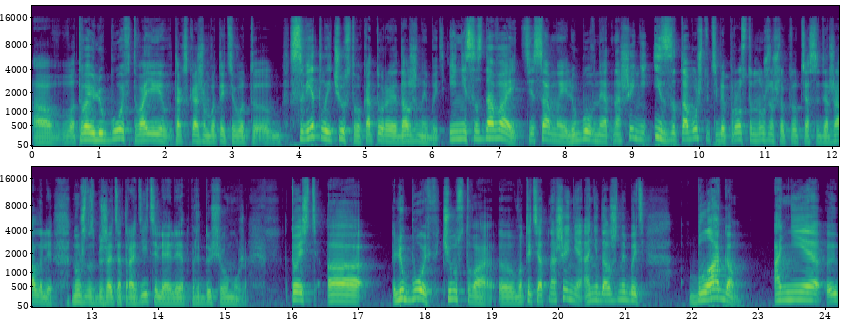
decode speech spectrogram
э, твою любовь, твои, так скажем, вот эти вот э, светлые чувства, которые должны быть. И не создавай те самые любовные отношения из-за того, что тебе просто нужно, чтобы кто-то тебя содержал, или нужно сбежать от родителей или от предыдущего мужа. То есть э, любовь, чувства, э, вот эти отношения, они должны быть благом, а не э,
